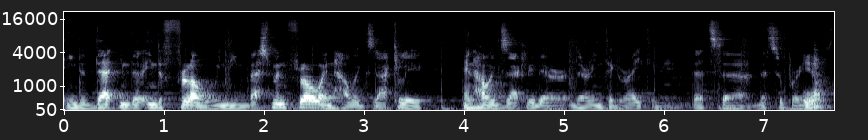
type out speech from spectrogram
in the de- in the in the flow, in the investment flow, and how exactly and how exactly they're they're integrating it. That's uh, that's super Yeah. interesting.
